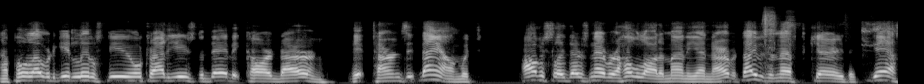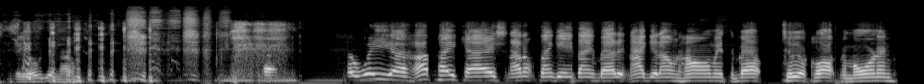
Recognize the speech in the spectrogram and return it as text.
I pull over to get a little fuel. Try to use the debit card there, and it turns it down. Which obviously there's never a whole lot of money in there, but there was enough to carry the gas bill, you know. Uh, so we uh, I pay cash and I don't think anything about it. And I get on home. at about two o'clock in the morning,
